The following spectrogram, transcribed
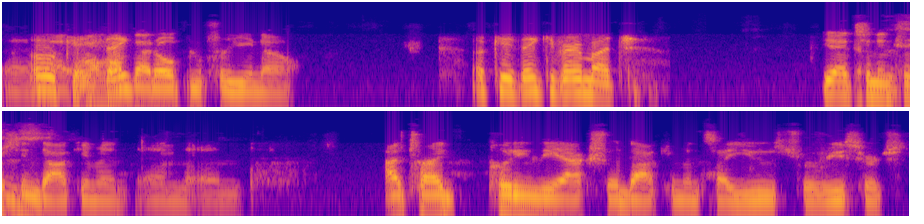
And okay. I, I have that open for you now. Okay. Thank you very much. Yeah, it's Yeah, an interesting is- document, and and I tried putting the actual documents I used for research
